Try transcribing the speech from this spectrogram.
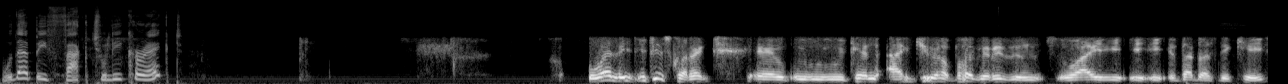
Would that be factually correct? Well, it, it is correct. Uh, we can argue about the reasons why it, it, that was the case.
